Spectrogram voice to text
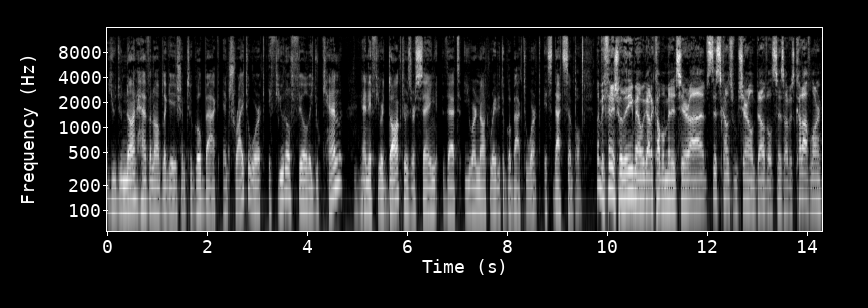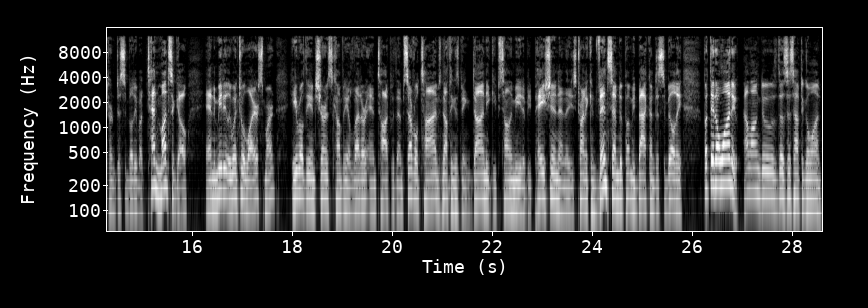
you do not have an obligation to go back and try to work if you don't feel that you can mm-hmm. and if your doctors are saying that you are not ready to go back to work. It's that simple. Let me finish with an email. We got a couple minutes here. Uh, this comes from Cheryl in Belleville. says, I was cut off long term disability about 10 months ago and immediately went to a lawyer, smart. He wrote the insurance company a letter and talked with them several times. Nothing is being done. He keeps telling me to be patient and that he's trying to convince them to put me back on disability, but they don't want to. How long do, does this have to go on?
